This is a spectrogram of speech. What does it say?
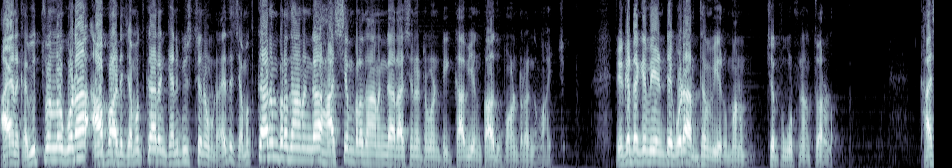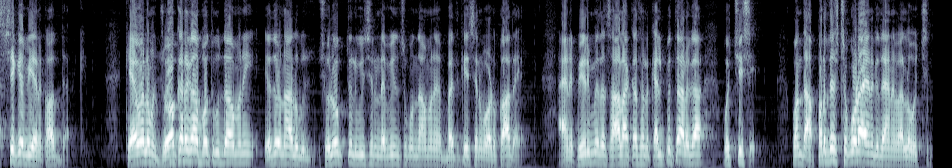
ఆయన కవిత్వంలో కూడా ఆ పాటి చమత్కారం కనిపిస్తూనే ఉండదు. అయితే చమత్కారం ప్రధానంగా హాస్యం ప్రధానంగా రాసినటువంటి కావ్యం కాదు పాండురంగ మహత్యం వికటకవి అంటే కూడా అర్థం వేరు. మనం చెప్పుకుంటున్నాం త్వరలో. హాస్యకవి అని కాదు దానికి. కేవలం జోకర్గా బతుకుదామని ఏదో నాలుగు చలోక్తులు విసిరి నవ్వించుకుందామని బతికేసిన వాడు కాదే. ఆయన పేరు మీద చాలా కథలు కల్పితాలుగా వచ్చేసి కొంత అప్రతిష్ట కూడా ఆయనకు దానివల్ల వచ్చింది.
